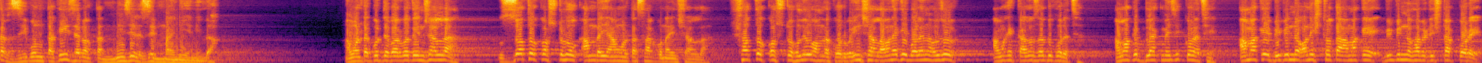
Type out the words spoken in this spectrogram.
তার জীবনটাকেই যেন তার নিজের জিম্মায় নিয়ে নিল আমলটা করতে পারব তো ইনশাল্লাহ যত কষ্ট হোক আমরা এই আমলটা ছাড়বো না ইনশাল্লাহ শত কষ্ট হলেও আমরা করব ইনশাল্লাহ অনেকেই বলে না হুজুর, আমাকে কালো জাদু করেছে, আমাকে ব্ল্যাক ম্যাজিক করেছে। আমাকে বিভিন্ন অনিষ্টতা আমাকে বিভিন্ন ভাবে ডিস্টার্ব করে।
